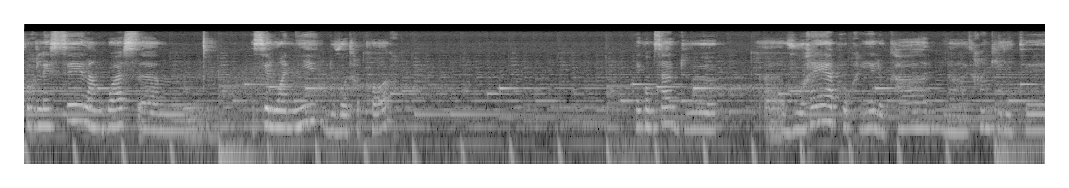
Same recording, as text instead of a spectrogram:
pour laisser l'angoisse euh, s'éloigner de votre corps. Et comme ça, de euh, vous réapproprier le calme, la tranquillité,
